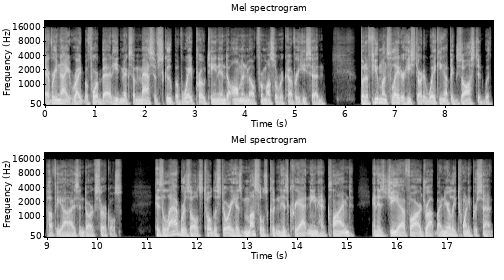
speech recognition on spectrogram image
Every night, right before bed, he'd mix a massive scoop of whey protein into almond milk for muscle recovery, he said. But a few months later, he started waking up exhausted with puffy eyes and dark circles. His lab results told the story his muscles couldn't, his creatinine had climbed, and his GFR dropped by nearly 20%.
